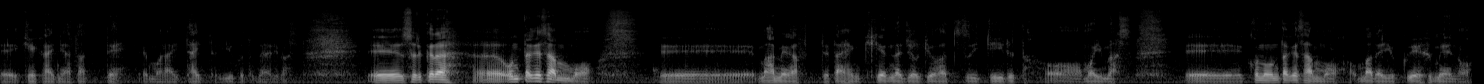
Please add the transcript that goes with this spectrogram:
えー、警戒に当たってもらいたいということであります。えー、それから御嶽山も、えーまあ、雨が降って大変危険な状況が続いていると思います。えー、この御嶽山もまだ行方不明の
